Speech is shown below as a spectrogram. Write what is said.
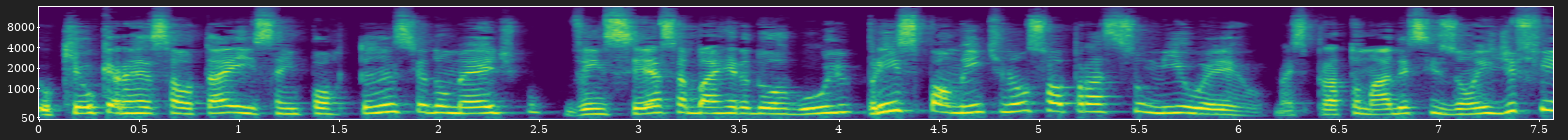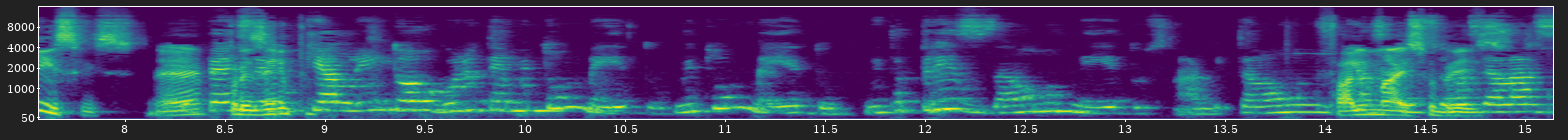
o que eu quero ressaltar é isso, a importância do médico vencer essa barreira do orgulho, principalmente não só para assumir o erro, mas para tomar decisões difíceis. Né? Eu Por exemplo, que além do orgulho tem muito medo, muito medo, muita prisão no medo, sabe? Então, Fale mais sobre isso. Elas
